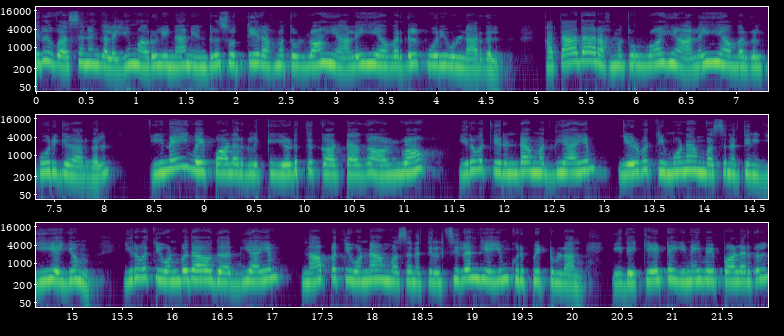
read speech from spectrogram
இரு வசனங்களையும் அருளினான் என்று சுத்தி ரஹமத்துல்லாஹி அலஹி அவர்கள் கூறியுள்ளார்கள். கதாதா ரஹமத்துல்லாஹி அலஹி அவர்கள் கூறுகிறார்கள் இணை வைப்பாளர்களுக்கு எடுத்துக்காட்டாக அல்வா இருபத்தி இரண்டாம் அத்தியாயம் எழுபத்தி மூணாம் வசனத்தில் ஈயையும் இருபத்தி ஒன்பதாவது அத்தியாயம் நாற்பத்தி ஒன்னாம் வசனத்தில் சிலந்தியையும் குறிப்பிட்டுள்ளான். இதை கேட்ட இணை வைப்பாளர்கள்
